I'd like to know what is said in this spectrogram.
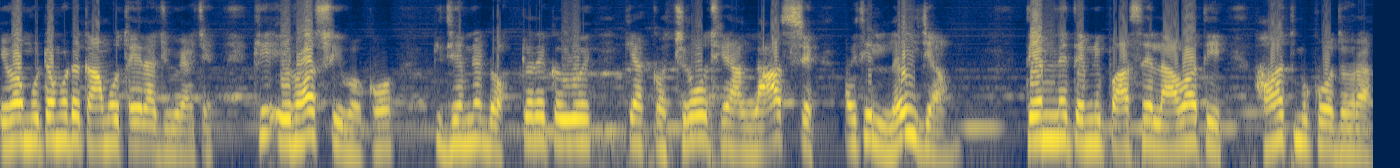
એવા મોટા મોટા કામો થયેલા જોયા છે કે એવા સેવકો કે જેમને ડૉક્ટરે કહ્યું હોય કે આ કચરો છે, આ લાશ છે, અહીંથી લઈ જાઓ. તેમને તેમની પાસે લાવવાથી હાથ મૂકવા દ્વારા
